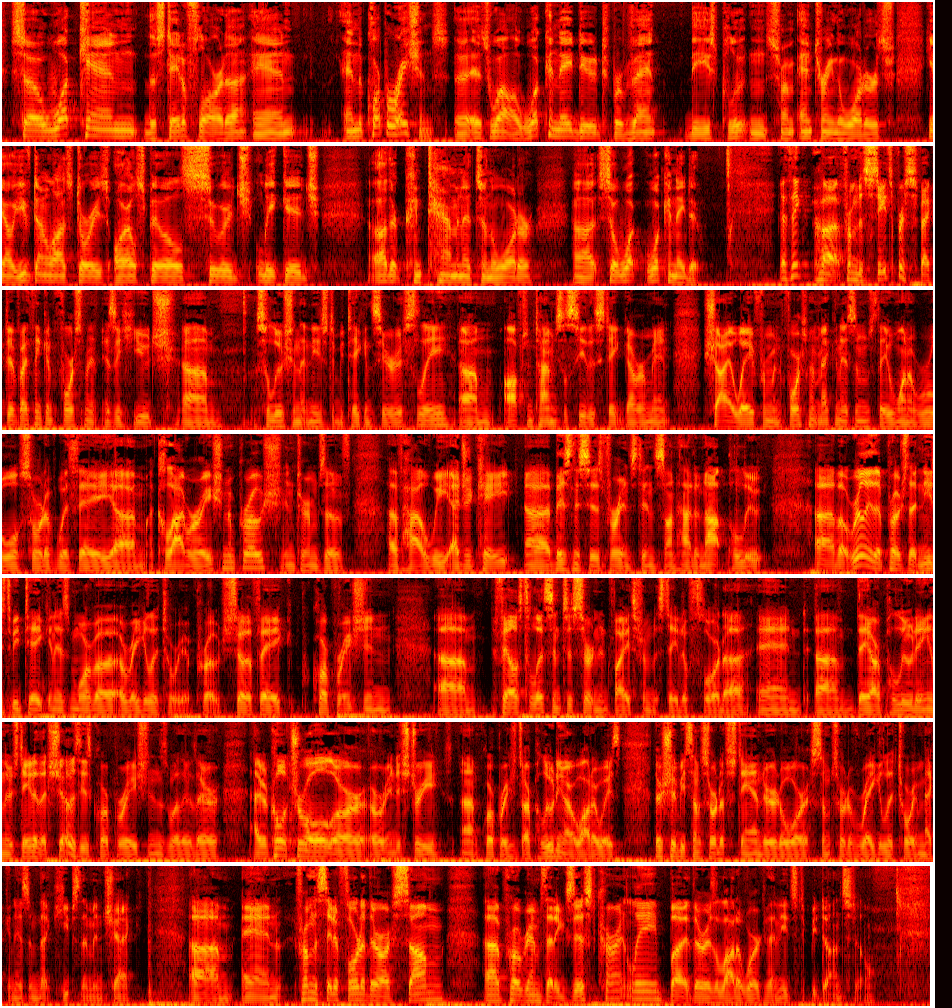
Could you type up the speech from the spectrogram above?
So, what can the state of Florida and and the corporations uh, as well. What can they do to prevent these pollutants from entering the waters? You know, you've done a lot of stories: oil spills, sewage leakage, other contaminants in the water. Uh, so, what what can they do? I think uh, from the state's perspective, I think enforcement is a huge um, solution that needs to be taken seriously. Um, oftentimes, you'll see the state government shy away from enforcement mechanisms. They want to rule sort of with a, um, a collaboration approach in terms of, of how we educate uh, businesses, for instance, on how to not pollute. Uh, but really, the approach that needs to be taken is more of a, a regulatory approach. So, if a corporation um, fails to listen to certain advice from the state of Florida, and um, they are polluting. And there's data that shows these corporations, whether they're agricultural or, or industry um, corporations, are polluting our waterways. There should be some sort of standard or some sort of regulatory mechanism that keeps them in check. Um, and from the state of Florida, there are some uh, programs that exist currently, but there is a lot of work that needs to be done still.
